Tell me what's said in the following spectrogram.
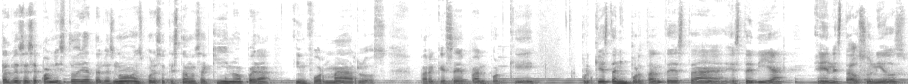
tal vez se sepan la historia, tal vez no, es por eso que estamos aquí, ¿no? Para informarlos, para que sepan por qué, por qué es tan importante esta, este día en Estados Unidos,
